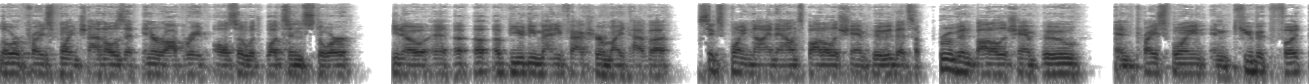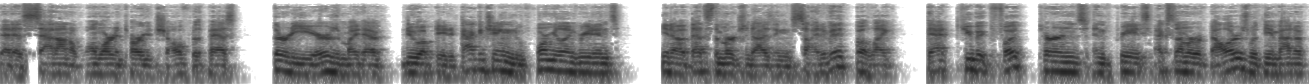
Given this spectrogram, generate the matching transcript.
lower price point channels that interoperate also with what's in store. You know, a, a, a beauty manufacturer might have a 6.9 ounce bottle of shampoo that's a proven bottle of shampoo and price point and cubic foot that has sat on a Walmart and Target shelf for the past 30 years and might have new updated packaging, new formula ingredients. You know, that's the merchandising side of it. But like that cubic foot turns and creates X number of dollars with the amount of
